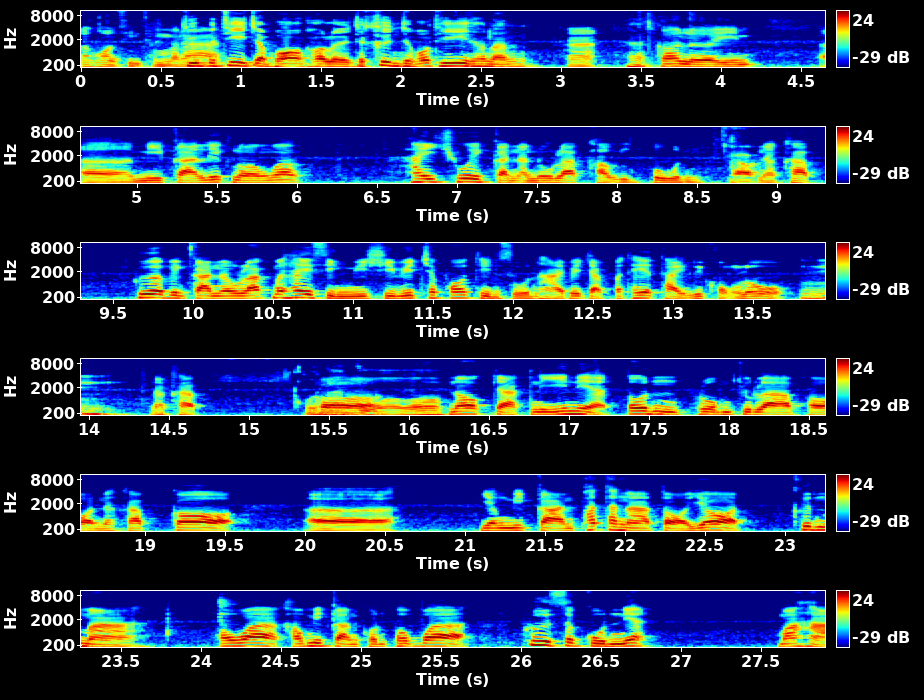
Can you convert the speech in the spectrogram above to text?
นครศรีธรรมราคือเป็นชที่เฉพาะเขาเลยจะขึ้นเฉพาะที่เท่านั้นฮะฮะก็เลยเอ่อมีการเรียกร้องว่าให้ช่วยกันอนุรักษ์เขาหินปูนครับนะครับ เพื่อเป็นการอนุรักษ์ไม่ให้สิ่งมีชีวิตเฉพาะถิ่นสูญหายไปจากประเทศไทยหรือของโลกอืมนะครับโอ้ก็น่ากลัวว่านอกจากนี้เนี่ยต้นพรหมจุฬาภรณ์นะครับ ก็เอ่อ ยังมีการพัฒนาต่อยอดขึ้นมา เพราะว่าเขามีการค้นพบว่าพืชสกุลเนี่ยมหา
